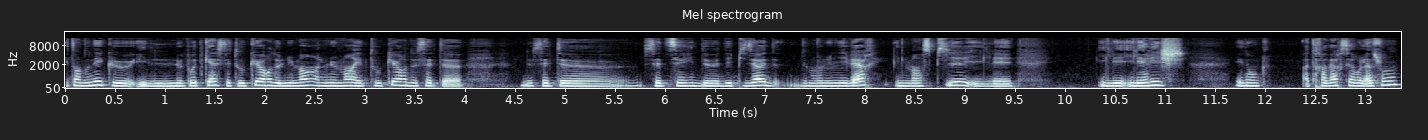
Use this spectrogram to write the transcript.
étant donné que le podcast est au cœur de l'humain, l'humain est au cœur de cette, de cette, cette série d'épisodes de, mon univers, il m'inspire, il est, il, est, il est riche. Et donc, à travers ces relations,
